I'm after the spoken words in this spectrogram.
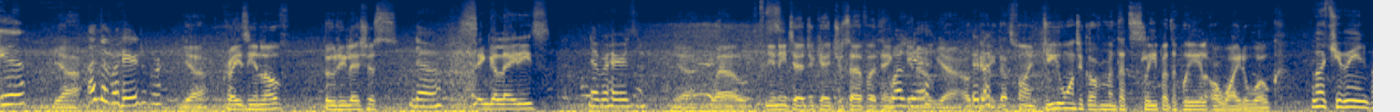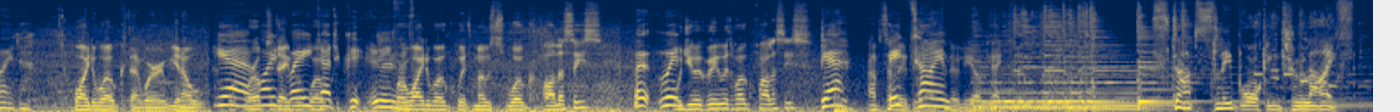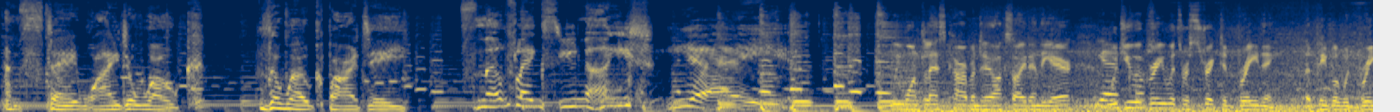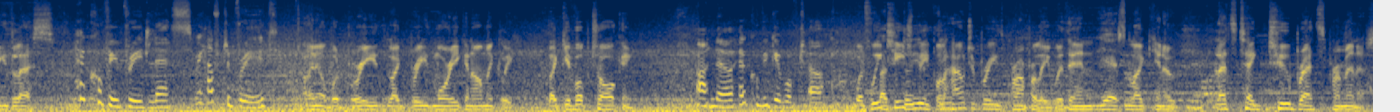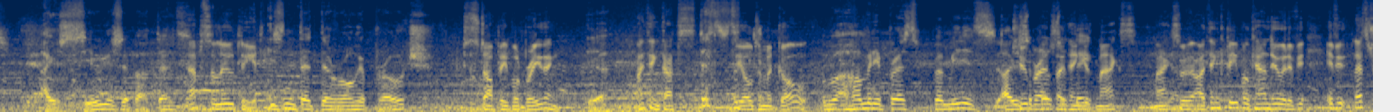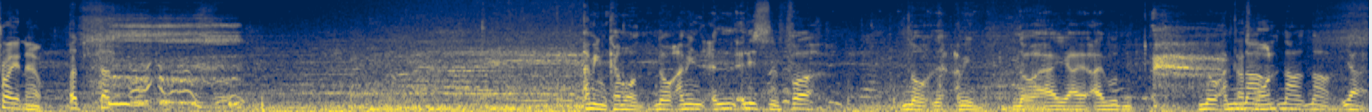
Yeah, Yeah, I never heard of her. yeah. Crazy in love, bootylicious. No, Single ladies. never heard of them. Yeah. Well, you need to educate yourself. I think. Well, you yeah. know. Yeah. Okay, that's fine. Do you want a government that's asleep at the wheel or wide awoke? What do you mean by that? Wide awoke that we're you know Yeah, we're up wide to date awake with woke. that c- uh, We're wide awoke with most woke policies. With, with, Would you agree with woke policies? Yeah, Absolutely. big time. Absolutely. Okay. Stop sleepwalking through life and stay wide awoke. The woke party. Snowflakes unite! Yay! We want less carbon dioxide in the air. Yeah, would you course. agree with restricted breathing? That people would breathe less? How could we breathe less? We have to breathe. I know, but breathe like breathe more economically. Like give up talking. Oh no, how could we give up talk? But we But teach people think- how to breathe properly within Yes. like, you know, let's take two breaths per minute. Are you serious about that? Absolutely. Isn't that the wrong approach? To stop people breathing. Yeah. I think that's That's the the- ultimate goal. Well, how many breaths per minute are you Two breaths to I think take? is max. Max uh, I think people can do it if you if you let's try it now. But that. I mean, come on. No, I mean, listen for. No, no, I mean, no, I, I, I wouldn't. No, I mean, That's now, one. now, now, yeah,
